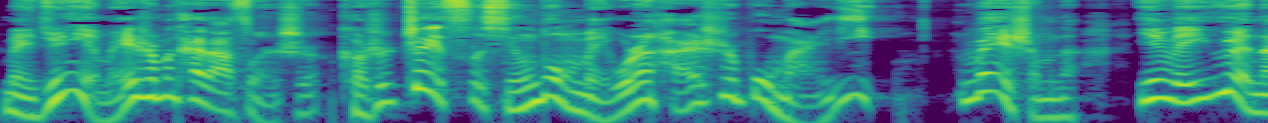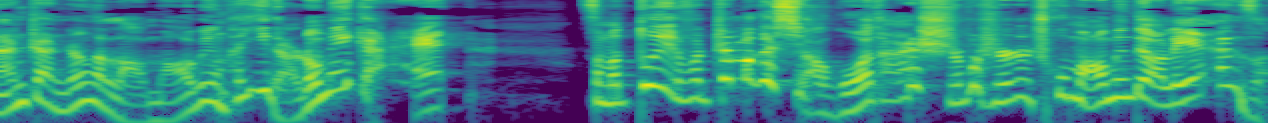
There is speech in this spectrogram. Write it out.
美军也没什么太大损失。可是这次行动，美国人还是不满意。为什么呢？因为越南战争的老毛病他一点都没改。怎么对付这么个小国，他还时不时的出毛病掉链子？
